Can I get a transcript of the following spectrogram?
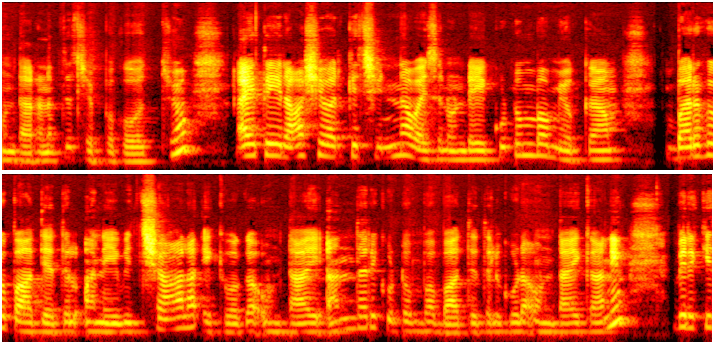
ఉంటారనైతే చెప్పుకోవచ్చు. అయితే ఈ రాశి వారికి చిన్న వయసు నుండే కుటుంబం యొక్క బరువు బాధ్యతలు అనేవి చాలా ఎక్కువగా ఉంటాయి. అందరి కుటుంబ బాధ్యతలు కూడా ఉంటాయి. కానీ వీరికి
